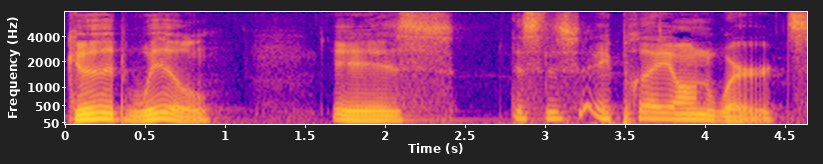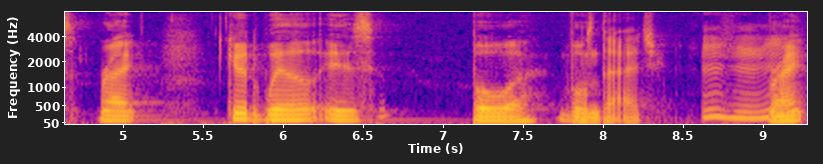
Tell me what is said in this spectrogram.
Good Will is this is a play on words, right? Goodwill is boa vontade, mm-hmm. right?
